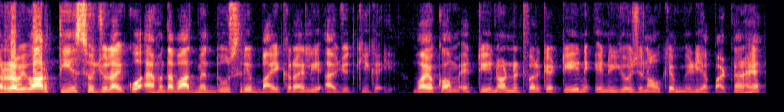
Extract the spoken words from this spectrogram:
रविवार 30 जुलाई को अहमदाबाद में दूसरी बाइक रैली आयोजित की गई। वायोकॉम 18 और नेटवर्क 18 इन योजनाओं के मीडिया पार्टनर हैं।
